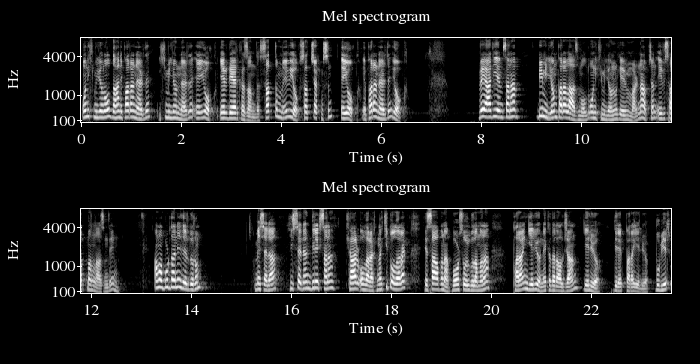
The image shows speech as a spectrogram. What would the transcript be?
12 milyon oldu da hani para nerede? 2 milyon nerede? E yok. Ev değer kazandı. Sattın mı evi yok. Satacak mısın? E yok. E para nerede? Yok. Veya diyelim sana 1 milyon para lazım oldu. 12 milyonluk evin var. Ne yapacaksın? Evi satman lazım değil mi? Ama burada nedir durum? Mesela hisseden direkt sana kar olarak, nakit olarak hesabına, borsa uygulamana paran geliyor. Ne kadar alacağın geliyor. Direkt para geliyor. Bu bir.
